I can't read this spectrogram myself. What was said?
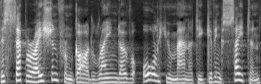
This separation from God reigned over all humanity, giving Satan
